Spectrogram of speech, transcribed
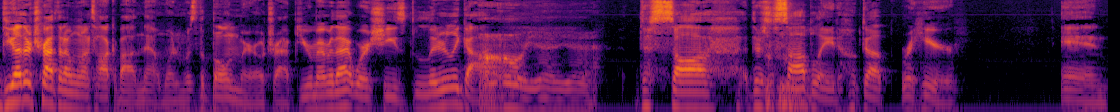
the other trap that I want to talk about in that one was the bone marrow trap. Do you remember that where she's literally got Oh yeah, yeah. the saw? There's a saw blade hooked up right here, and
